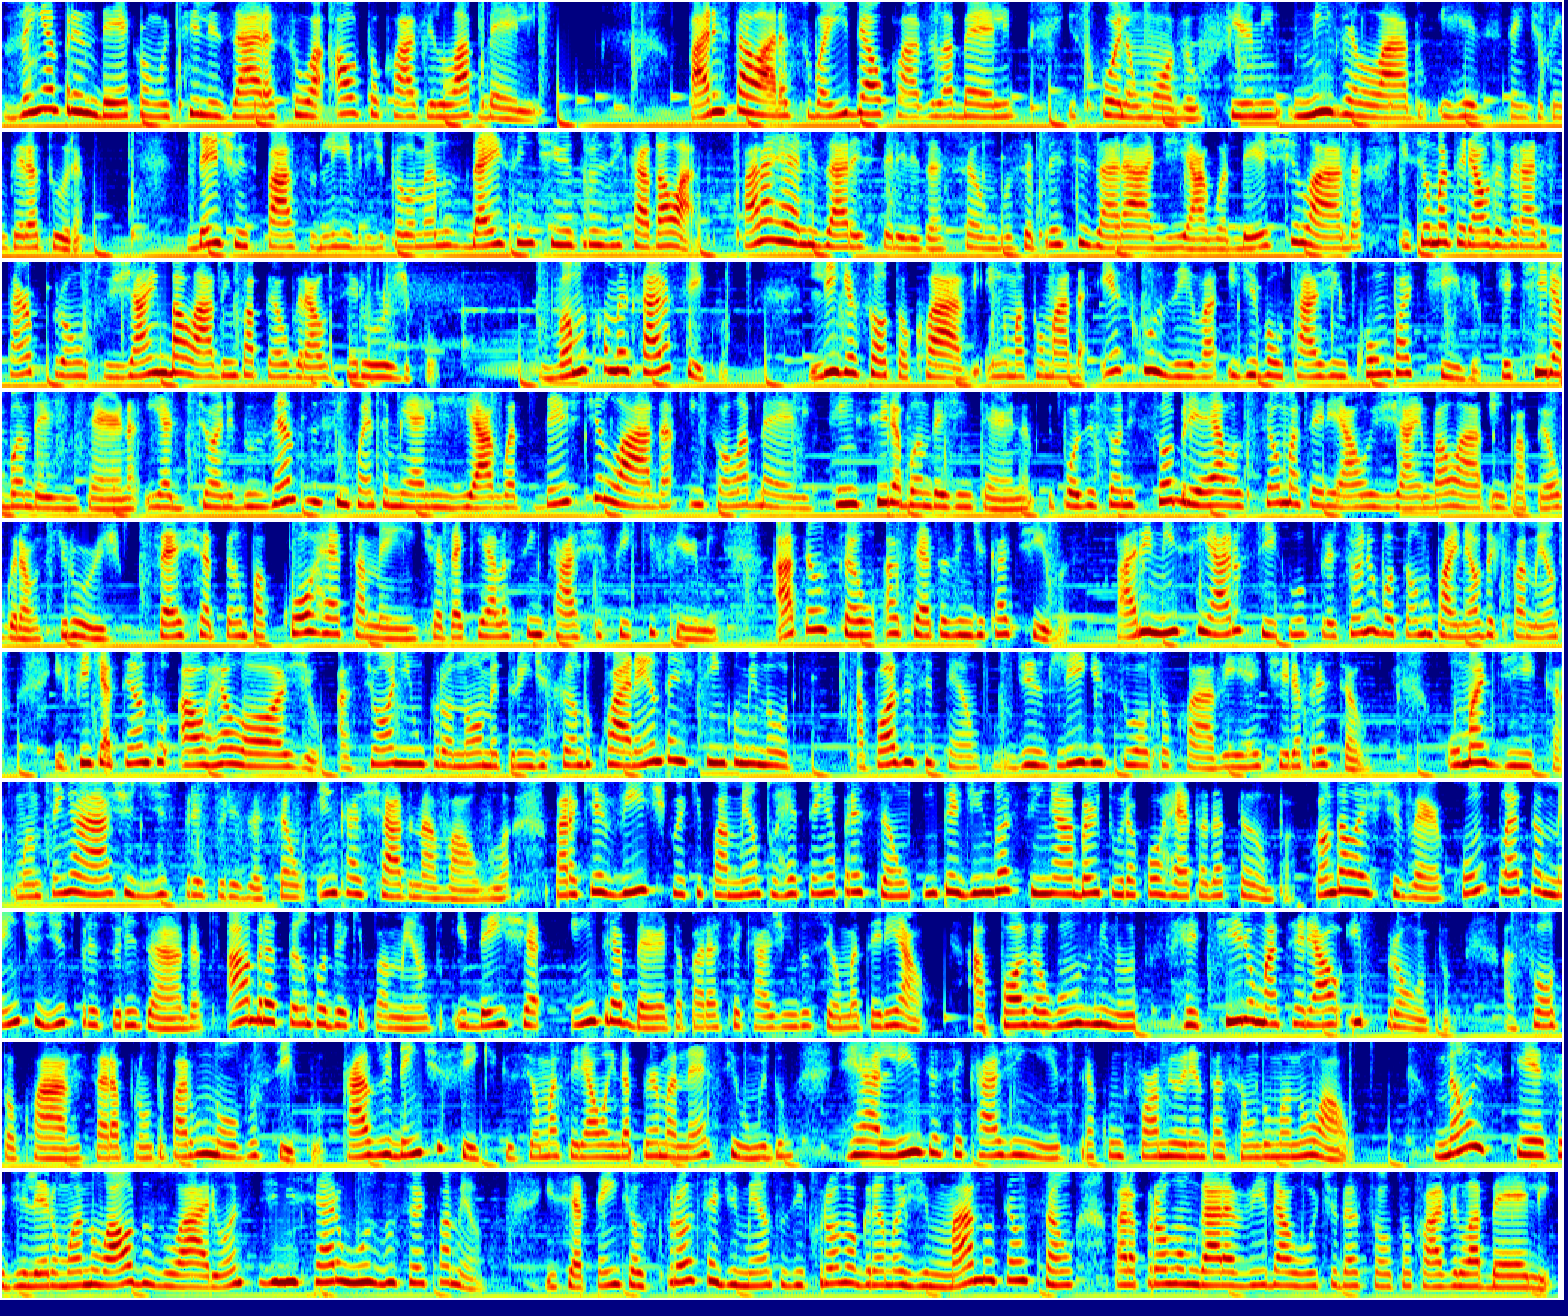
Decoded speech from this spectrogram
Vem aprender como utilizar a sua autoclave Labelle. Para instalar a sua Idealclave Labelle, escolha um móvel firme, nivelado e resistente à temperatura. Deixe um espaço livre de pelo menos 10 centímetros de cada lado. Para realizar a esterilização, você precisará de água destilada e seu material deverá estar pronto, já embalado em papel grau cirúrgico. Vamos começar o ciclo. Ligue a sua autoclave em uma tomada exclusiva e de voltagem compatível. Retire a bandeja interna e adicione 250 ml de água destilada em sua labelle. Reinsira a bandeja interna e posicione sobre ela o seu material já embalado em papel grau cirúrgico. Feche a tampa corretamente até que ela se encaixe e fique firme. Atenção às setas indicativas. Para iniciar o ciclo, pressione o botão no painel do equipamento e fique atento ao relógio. Acione um cronômetro indicando 45 minutos. Após esse tempo, desligue sua autoclave e retire a pressão. Uma dica: mantenha a haste de despressurização encaixado na válvula para que evite que o equipamento retenha pressão, impedindo assim a abertura correta da tampa. Quando ela estiver completamente despressurizada, abra a tampa do equipamento e deixe-a entreaberta para a secagem do seu material. Após alguns minutos, retire o material e pronto! A sua autoclave estará pronta para um novo ciclo. Caso identifique que o seu material ainda permanece úmido, realize a secagem extra conforme a orientação do manual. Não esqueça de ler o manual do usuário antes de iniciar o uso do seu equipamento e se atente aos procedimentos e cronogramas de manutenção para prolongar a vida útil da sua autoclave Labelle.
